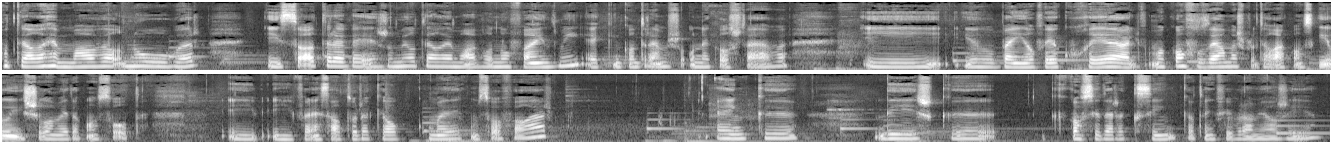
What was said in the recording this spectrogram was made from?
o telemóvel no Uber e só através do meu telemóvel no Find Me é que encontramos onde é que ele estava e, e bem, ele veio a correr, olha, uma confusão, mas pronto, ele lá conseguiu e chegou ao meio da consulta. E, e foi nessa altura que ele, começou a falar em que diz que, que considera que sim, que eu tenho fibromialgia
